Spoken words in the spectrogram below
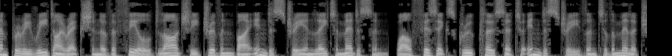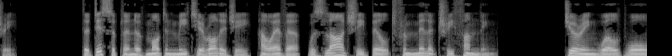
temporary redirection of a field largely driven by industry and later medicine, while physics grew closer to industry than to the military. The discipline of modern meteorology, however, was largely built from military funding. During World War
